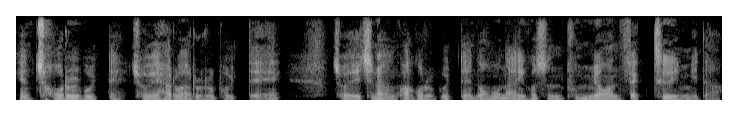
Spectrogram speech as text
그냥 저를 볼 때, 저의 하루하루를 볼 때, 저의 지나간 과거를 볼 때, 너무나 이것은 분명한 팩트입니다.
